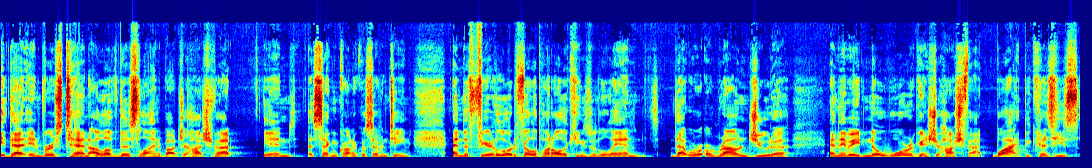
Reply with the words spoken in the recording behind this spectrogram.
that in verse 10, I love this line about Jehoshaphat in Second Chronicles 17. And the fear of the Lord fell upon all the kings of the land that were around Judah, and they made no war against Jehoshaphat. Why? Because he's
